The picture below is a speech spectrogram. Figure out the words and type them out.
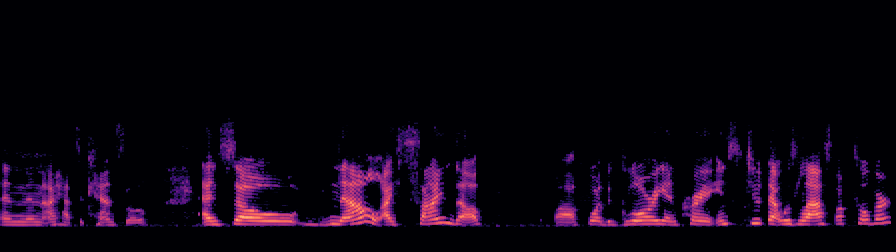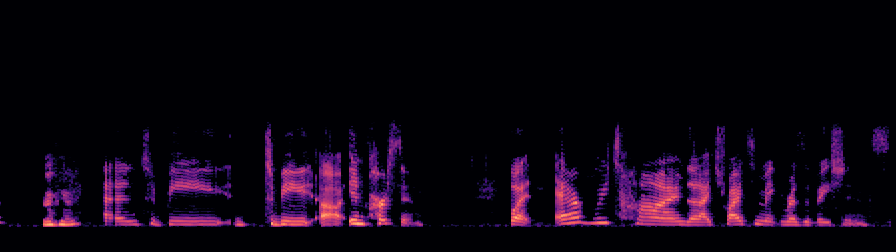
and then I had to cancel. And so now I signed up uh, for the Glory and Prayer Institute that was last October, Mm-hmm. and to be to be uh, in person. But every time that I tried to make reservations,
